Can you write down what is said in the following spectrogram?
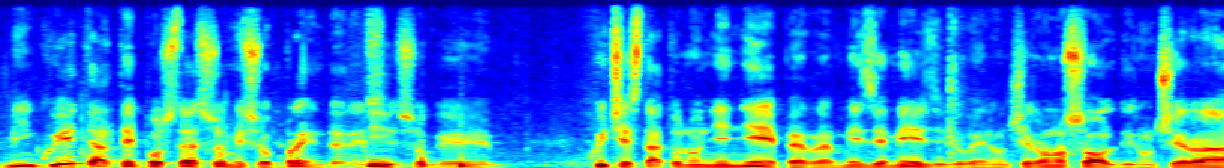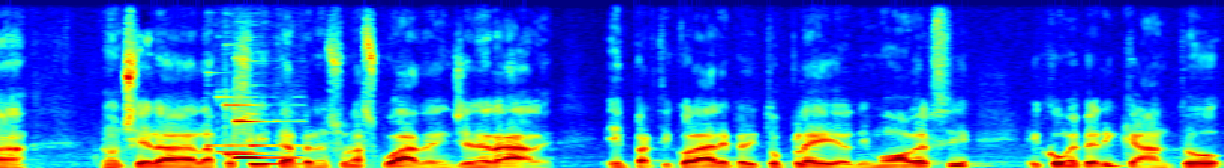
Mi inquieta al tempo stesso mi sorprende, Mm. nel senso che qui c'è stato un ognegnè per mesi e mesi dove non c'erano soldi, non c'era non c'era la possibilità per nessuna squadra in generale e in particolare per i top player di muoversi e come per incanto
